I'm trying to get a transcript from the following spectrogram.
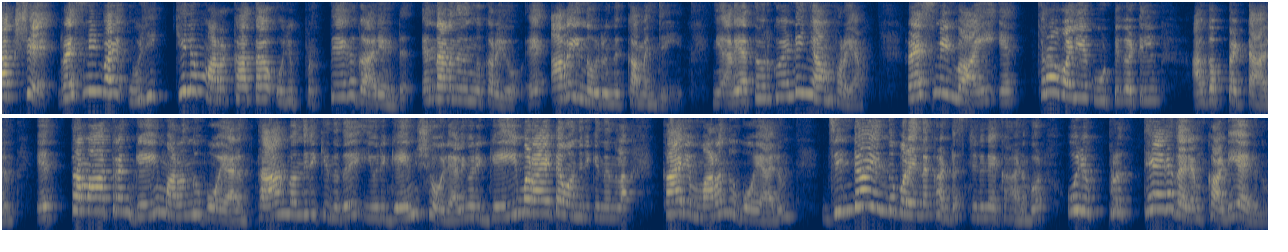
പക്ഷേ റസ്മിൻ ബായ് ഒരിക്കലും മറക്കാത്ത ഒരു പ്രത്യേക കാര്യമുണ്ട്. എന്താണെന്ന് നിങ്ങൾക്കറിയോ? അറിയോ അറിയുന്നവരൊന്ന് കമന്റ് ചെയ്യും. ഇനി അറിയാത്തവർക്ക് വേണ്ടി ഞാൻ പറയാം. റസ്മിൻ ബായ് എത്ര വലിയ കൂട്ടുകെട്ടിൽ അകപ്പെട്ടാലും എത്രമാത്രം ഗെയിം മറന്നു പോയാലും താൻ വന്നിരിക്കുന്നത് ഈ ഒരു ഗെയിം ഷോയിൽ അല്ലെങ്കിൽ ഒരു ഗെയിമറായിട്ടാണ് വന്നിരിക്കുന്നത് എന്നുള്ള കാര്യം മറന്നുപോയാലും ജിൻഡ എന്ന് പറയുന്ന കണ്ടസ്റ്റന്റിനെ കാണുമ്പോൾ ഒരു പ്രത്യേക തരം കടിയായിരുന്നു.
